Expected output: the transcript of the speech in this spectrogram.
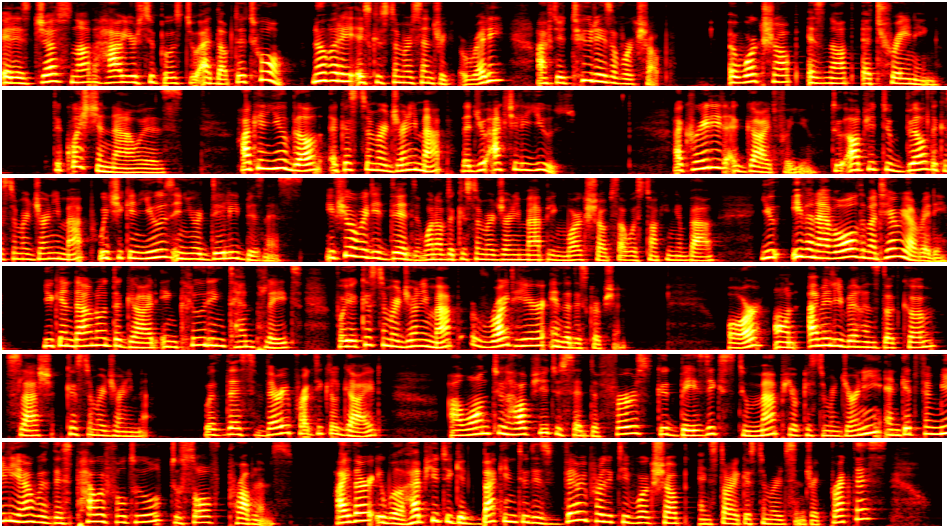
It is just not how you're supposed to adopt a tool. Nobody is customer centric already after two days of workshop. A workshop is not a training. The question now is how can you build a customer journey map that you actually use? I created a guide for you to help you to build a customer journey map which you can use in your daily business. If you already did one of the customer journey mapping workshops I was talking about, you even have all the material ready. You can download the guide including templates for your customer journey map right here in the description or on ameliebeerens.com slash customer journey map. With this very practical guide, I want to help you to set the first good basics to map your customer journey and get familiar with this powerful tool to solve problems. Either it will help you to get back into this very productive workshop and start a customer centric practice,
